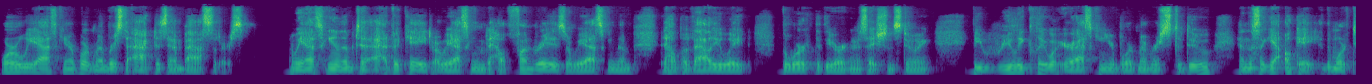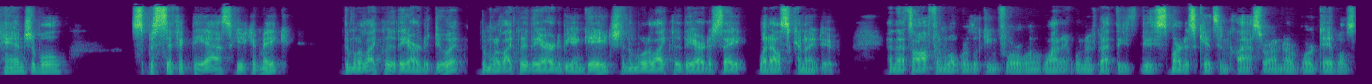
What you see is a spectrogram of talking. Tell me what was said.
Or are we asking our board members to act as ambassadors? Are we asking them to advocate? Are we asking them to help fundraise? Are we asking them to help evaluate the work that the organization is doing? Be really clear what you're asking your board members to do. And it's like, yeah, okay, the more tangible, specific the ask you can make, the more likely they are to do it, the more likely they are to be engaged, and the more likely they are to say, what else can I do? And that's often what we're looking for when we want it, when we've got these, these smartest kids in class around our board tables,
